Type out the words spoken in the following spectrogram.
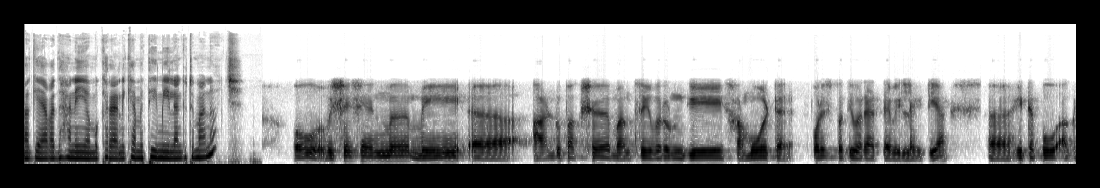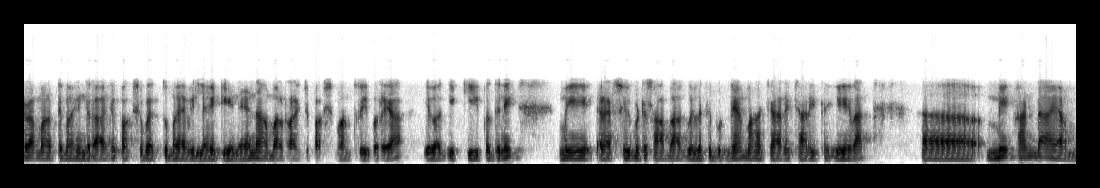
මගේ අවධානය යොමු කරන්න කැමති මීළඟට මනෝජ්. ඔහු විශේෂයෙන්ම මේ ආණ්ඩු පක්ෂ මන්ත්‍රීවරුන්ගේ හමුවට පොලිස්පතිවරයාත් ඇවිල්ලා හිටියා හිටපු අග්‍රාමාත්‍ය මහින්ද රාජපක්ෂ පැතුමා ඇවිල්ලා හිටියේ නෑ. නාමල් රාජපක්ෂ මන්ත්‍රීවරයා ඒ වගේ කීප දෙනෙක් මේ රැස්වීමට සහභාගී වෙලා තිබුණේ නෑ. මහාචාර්ය චරිත හේවත්. මේ කණ්ඩායම්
